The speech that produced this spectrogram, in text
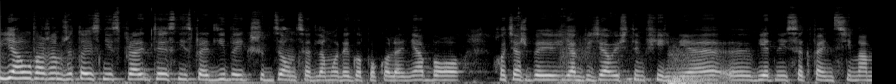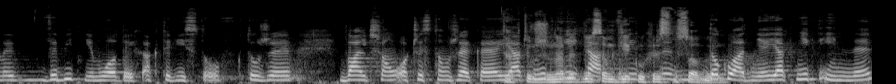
Nie, ja uważam, że to jest, niespra- to jest niesprawiedliwe i krzywdzące dla młodego pokolenia, bo chociażby jak widziałeś w tym filmie, y, w jednej sekwencji mamy wybitnie młodych aktywistów, którzy walczą o czystą rzekę. Tak, którzy nawet nie są w wieku i- Chrystusowym. Dokładnie, jak nikt inny.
